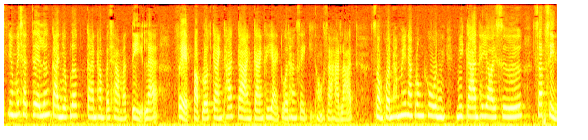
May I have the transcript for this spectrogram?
ซยังไม่ชัดเจนเรื่องการยกเลิกการทำประชามติ และเฟดปรับลดการคาดการณ์การขยายตัวทางเศรษฐกิจของสหรัฐ ส่งผลทำให้นักลงทุน มีการทยอยซื้อทรัพย์สิน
